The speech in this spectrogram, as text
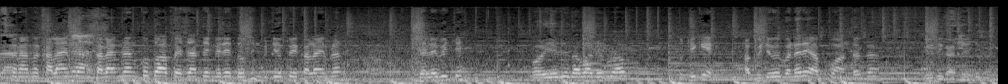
इसका नाम है कला इमरान। कला इमरान को तो आप पहचानते हैं मेरे दो तीन वीडियो पे कला इमरान। चले भी थे। और ये जो दवा देख आप तो ठीक है आप वीडियो में बने रहे आपको अंदर का व्यू दिखाते हैं।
